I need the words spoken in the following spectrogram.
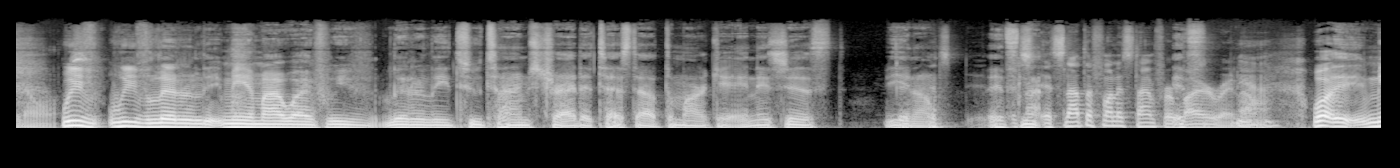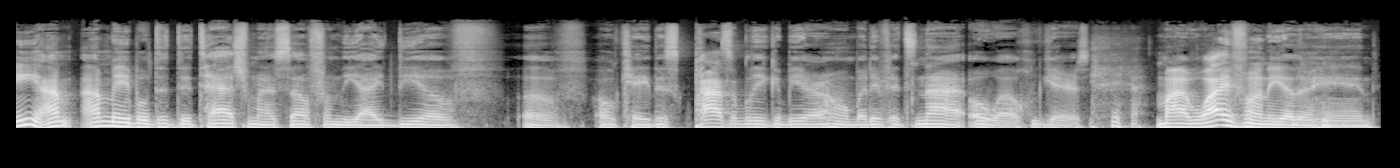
You know, We've we've literally me and my wife we've literally two times tried to test out the market and it's just you know it's, it's, it's, not it's not the funnest time for a buyer right Yeah. now. well it- me I'm I'm able to detach myself from the idea of of okay this possibly could be our home but if it's not oh well who cares my wife on the other hand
